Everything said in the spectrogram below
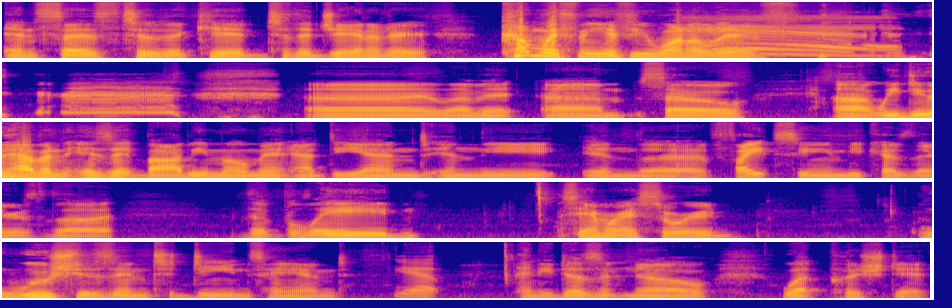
and says to the kid, to the janitor, "Come with me if you want to live." Uh, I love it. Um, so uh, we do have an "Is it Bobby?" moment at the end in the in the fight scene because there's the the blade samurai sword whooshes into Dean's hand Yep. and he doesn't know what pushed it.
